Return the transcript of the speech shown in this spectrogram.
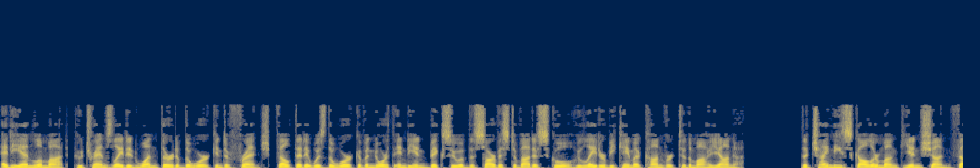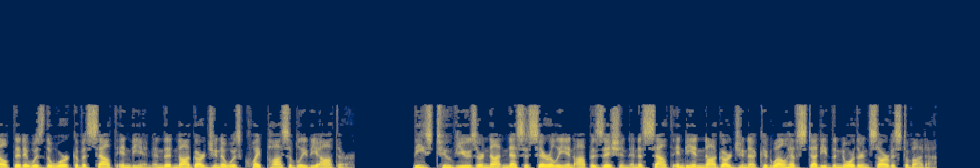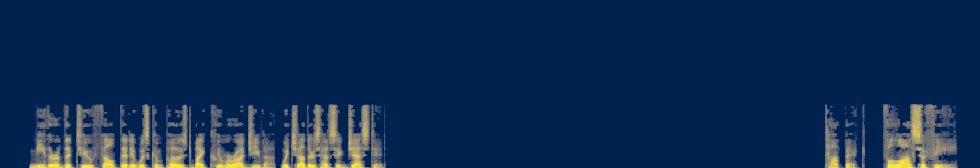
Étienne Lamotte, who translated one-third of the work into French, felt that it was the work of a North Indian bhiksu of the Sarvastivada school who later became a convert to the Mahayana. The Chinese scholar monk Yin Shun felt that it was the work of a South Indian and that Nagarjuna was quite possibly the author. These two views are not necessarily in opposition and a South Indian Nagarjuna could well have studied the northern Sarvastivada. Neither of the two felt that it was composed by Kumarajiva, which others have suggested. Philosophy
